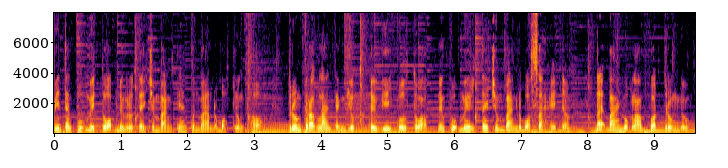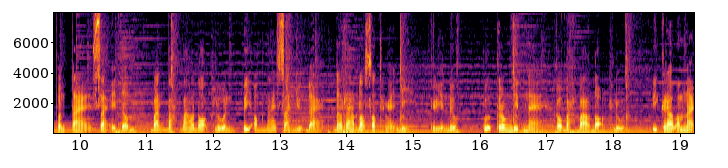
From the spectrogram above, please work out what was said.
មានទាំងពួកមេតបនិងរទេះចម្បាំងទាំងប៉ុន្មានរបស់ទ្រង់ផងទ្រង់ក្រោកឡើងទាំងយប់ទៅវាយពលតបនិងពួកមេរទេះចម្បាំងរបស់សាសអេដុំដែលបានមកឡោមព័ទ្ធទ្រង់នោះប៉ុន្តែសាសអេដុំបានបះបោរដកខ្លួនពីអំណាចសាសយូដាដរាបដល់សពថ្ងៃនេះគ្រានោះពួកក្រុងលីបណាក៏បះបោរដកខ្លួនពីក្រោមអំណាច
